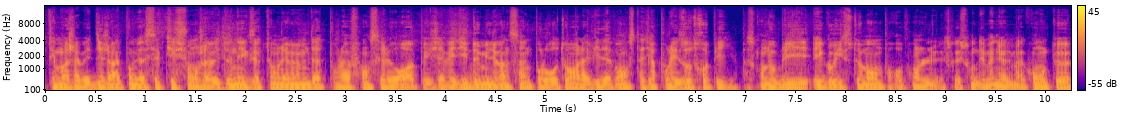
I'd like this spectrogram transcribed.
Écoutez, moi j'avais déjà répondu à cette question, j'avais donné exactement les mêmes dates pour la France et l'Europe et j'avais dit 2025 pour le retour à la vie d'avant, c'est-à-dire pour les autres pays. Parce qu'on oublie égoïstement, pour reprendre l'expression d'Emmanuel Macron, que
